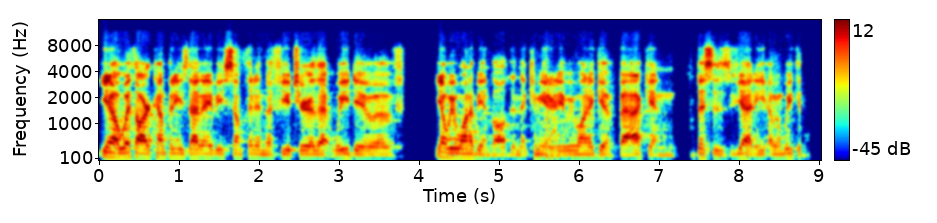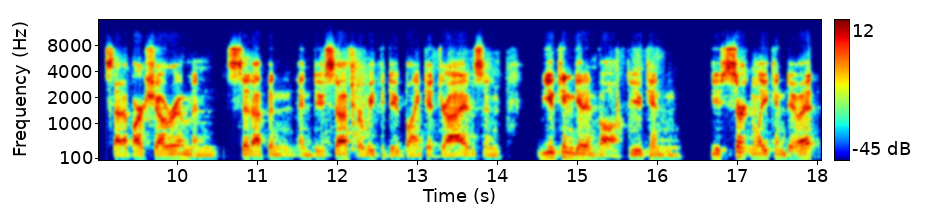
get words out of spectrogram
you know, with our companies, that may be something in the future that we do of, you know, we want to be involved in the community. We want to give back. And this is, yeah, I mean, we could set up our showroom and sit up and, and do stuff, or we could do blanket drives and you can get involved. You can, you certainly can do it.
